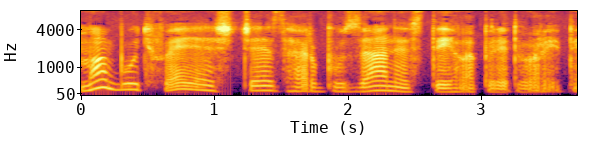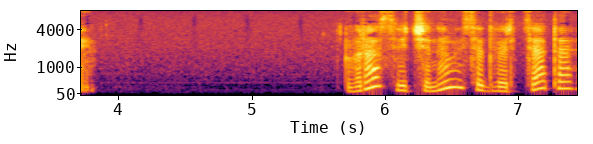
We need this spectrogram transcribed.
Мабуть, фея ще з гарбуза не встигла перетворити. Враз відчинилися дверцята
